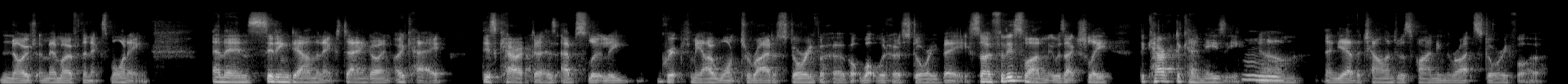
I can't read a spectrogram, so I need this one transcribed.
note, a memo for the next morning, and then sitting down the next day and going, okay, this character has absolutely gripped me. I want to write a story for her, but what would her story be? So for this one, it was actually the character came easy. Mm. Um, and yeah, the challenge was finding the right story for her.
